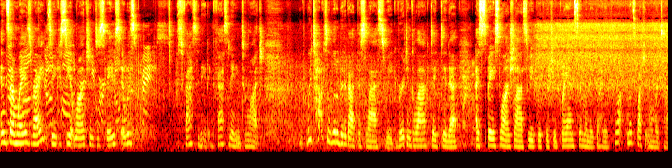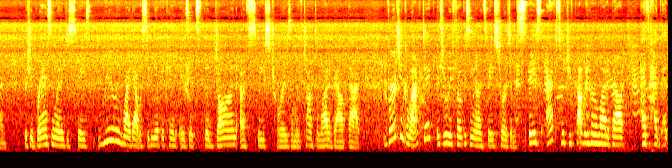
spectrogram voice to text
in some ways, right? So you can see it launch into space. It was, it was fascinating, fascinating to watch. We talked a little bit about this last week. Virgin Galactic did a, a space launch last week with Richard Branson. Let me go ahead and let's watch it one more time. Richard Branson went into space. Really, why that was significant is it's the dawn of space tourism. We've talked a lot about that Virgin Galactic is really focusing on space tourism. SpaceX, which you've probably heard a lot about, has had, had,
